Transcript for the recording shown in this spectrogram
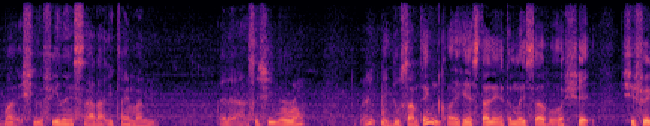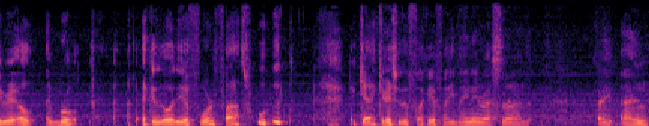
but she was feeling sad at the time, and I answer she were wrong. Right? I do something. I hear studying to myself, oh shit. She figured it out. I broke. I can only afford fast food. I can't catch the fucking fine dining restaurant. Right? And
